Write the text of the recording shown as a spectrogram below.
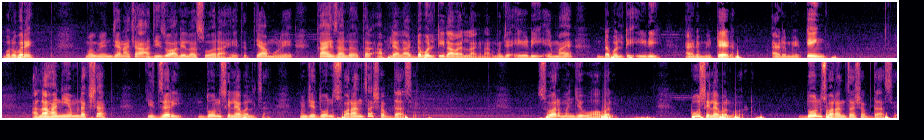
बरोबर आहे? मग व्यंजनाच्या आधी जो आलेला स्वर आहे तर त्यामुळे काय झालं? तर आपल्याला डबल टी लावायला लागणार. म्हणजे A D M I double T E D admitted admitting आला हा नियम लक्षात? की जरी दोन सिलेबलचा म्हणजे दोन स्वरांचा शब्द असेल. स्वर म्हणजे व्हॉवल टू सिलेबल वर्ड दोन स्वरांचा शब्द असेल.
